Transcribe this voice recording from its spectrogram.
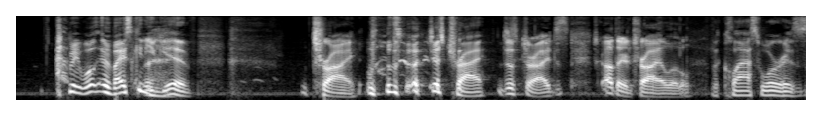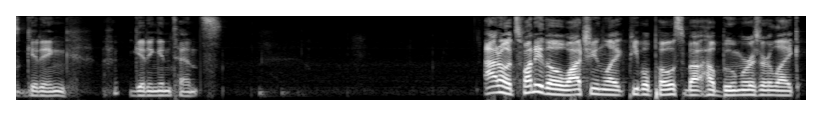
I mean, what advice can you give? Try, just try. just try, just, just go out there and try a little. the class war is getting getting intense. I don't know. It's funny though watching like people post about how boomers are like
